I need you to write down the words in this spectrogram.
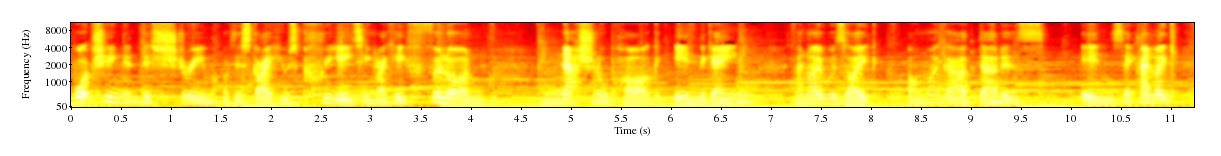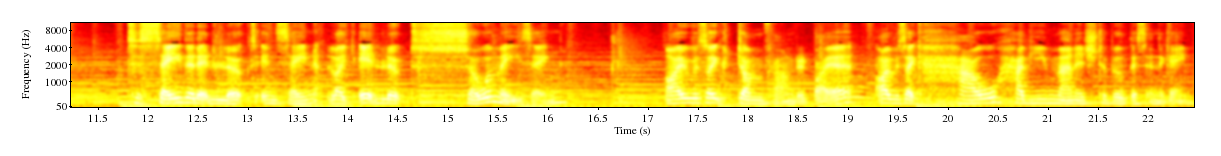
watching this stream of this guy who was creating like a full-on national park in the game and I was like oh my god that is insane. And like to say that it looked insane like it looked so amazing. I was like dumbfounded by it. I was like how have you managed to build this in the game?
